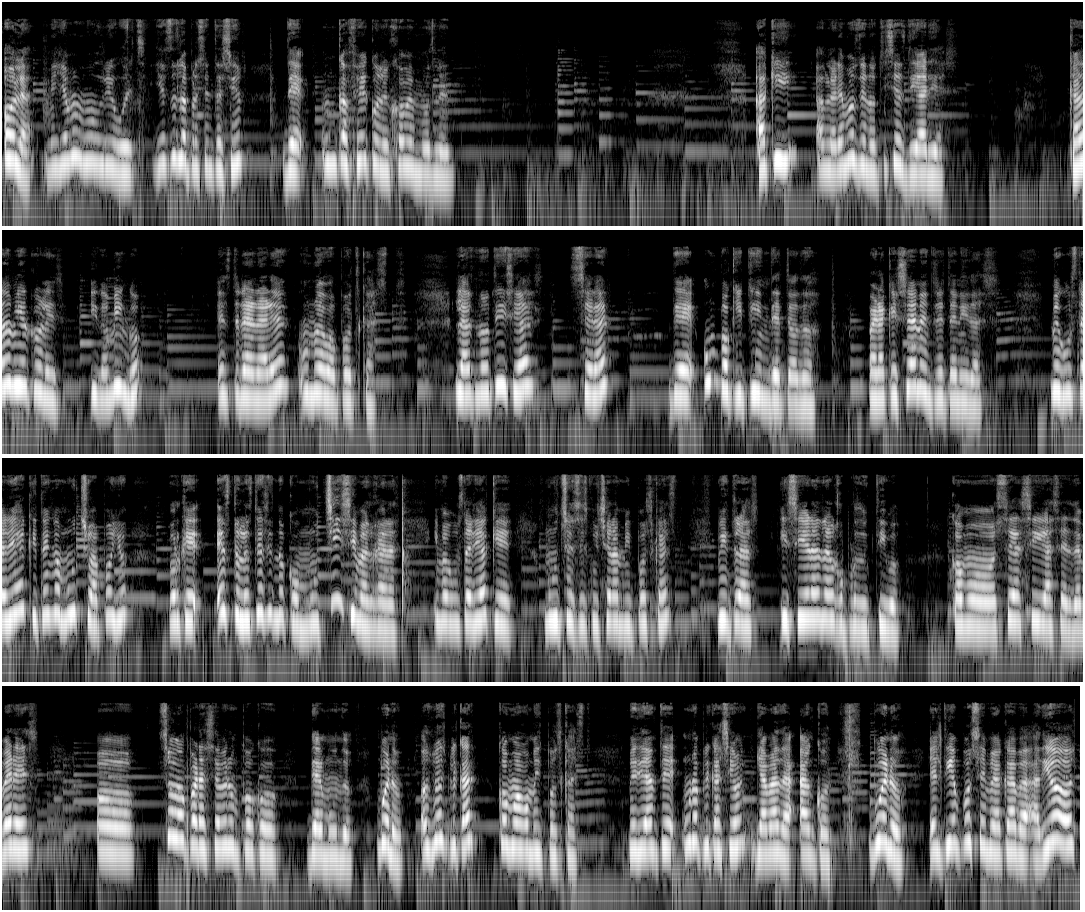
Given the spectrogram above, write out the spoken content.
Hola, me llamo Maudry Wetz y esta es la presentación de Un café con el joven Modlen. Aquí hablaremos de noticias diarias. Cada miércoles y domingo estrenaré un nuevo podcast. Las noticias serán de un poquitín de todo para que sean entretenidas. Me gustaría que tenga mucho apoyo porque esto lo estoy haciendo con muchísimas ganas y me gustaría que muchos escucharan mi podcast mientras hicieran algo productivo, como sea así hacer deberes o solo para saber un poco del mundo. Bueno, os voy a explicar cómo hago mis podcasts mediante una aplicación llamada Anchor. Bueno, el tiempo se me acaba. Adiós.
